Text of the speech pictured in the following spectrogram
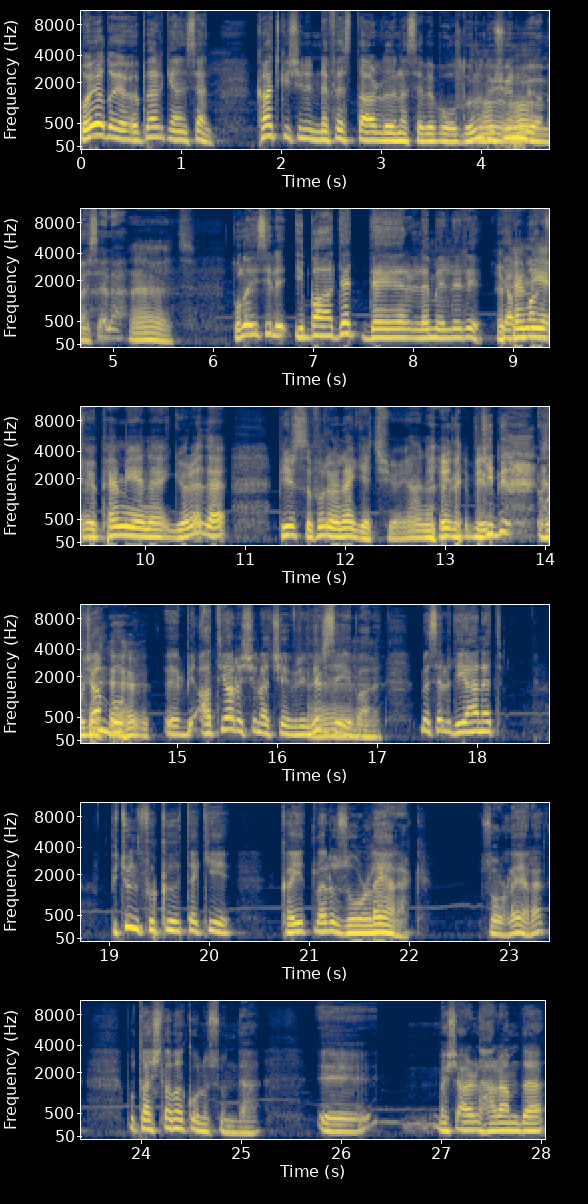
Doya doya öperken sen kaç kişinin nefes darlığına sebep olduğunu O- düşünmüyor o- mesela. Evet. Dolayısıyla ibadet değerlemeleri yapmak Öpemeye, zorunda. öpemeyene göre de 1-0 öne geçiyor. Yani öyle bir gibi hocam bu Evet. e, bir at yarışına çevrilirse Evet. ibadet. Mesela Diyanet bütün fıkıhtaki kayıtları zorlayarak zorlayarak bu taşlama konusunda e, Meş'arül Haram'da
